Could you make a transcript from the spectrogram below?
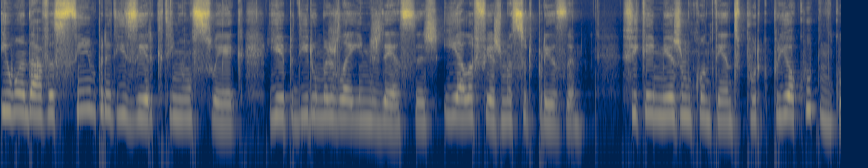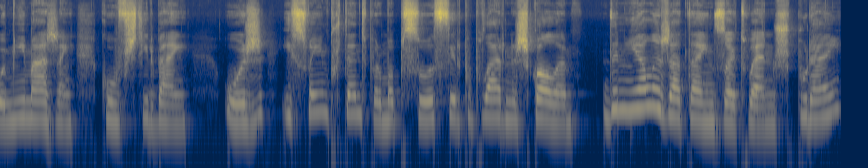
eu andava sempre a dizer que tinha um swag e a pedir umas leggings dessas e ela fez-me a surpresa. Fiquei mesmo contente porque preocupo-me com a minha imagem, com o vestir bem. Hoje, isso é importante para uma pessoa ser popular na escola. Daniela já tem 18 anos, porém,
